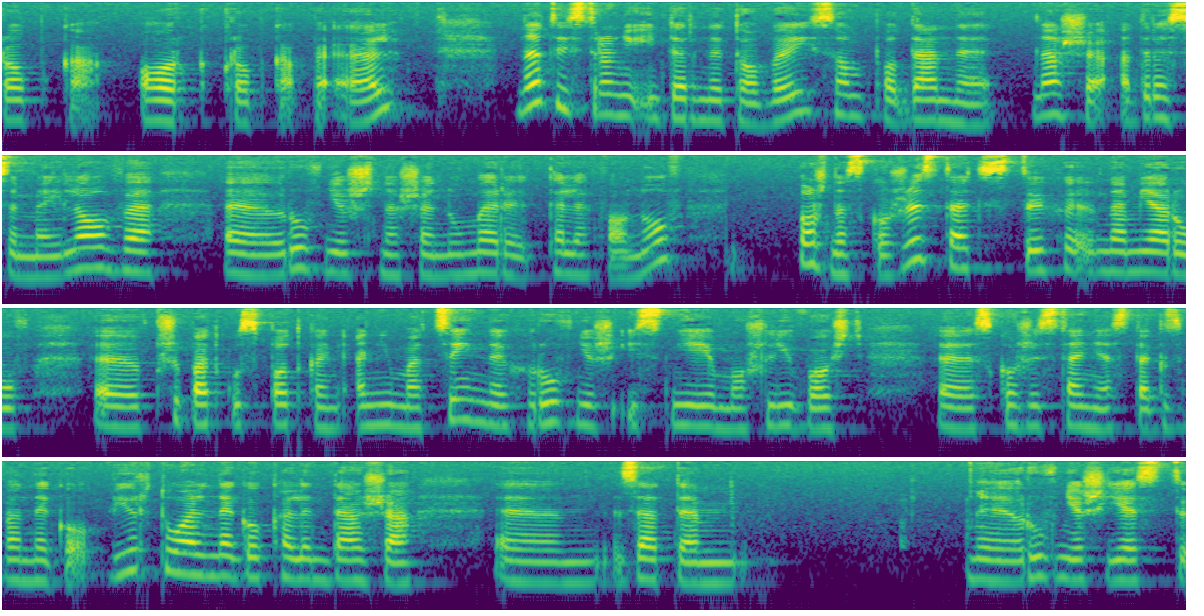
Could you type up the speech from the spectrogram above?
www.org.pl. Na tej stronie internetowej są podane nasze adresy mailowe, również nasze numery telefonów. Można skorzystać z tych namiarów. E, w przypadku spotkań animacyjnych również istnieje możliwość e, skorzystania z tak zwanego wirtualnego kalendarza. Zatem również jest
